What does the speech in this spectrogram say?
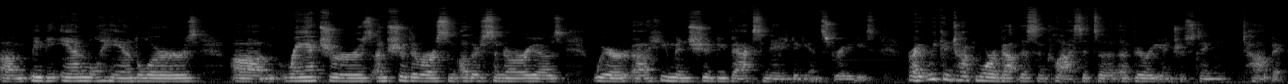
um, maybe animal handlers, um, ranchers. I'm sure there are some other scenarios where uh, humans should be vaccinated against rabies. All right, we can talk more about this in class. It's a, a very interesting topic.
